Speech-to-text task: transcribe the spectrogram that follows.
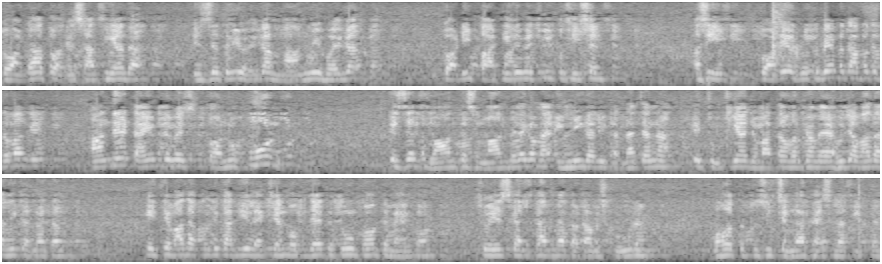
ਤੁਹਾਡਾ, ਤੁਹਾਡੇ ਸਾਥੀਆਂ ਦਾ ਇੱਜ਼ਤ ਵੀ ਹੋਏਗਾ ਮਾਨ ਵੀ ਹੋਏਗਾ। ਤੁਹਾਡੀ ਪਾਰਟੀ ਦੇ ਵਿੱਚ ਵੀ ਪੋਜੀਸ਼ਨ ਅਸੀਂ ਤੁਹਾਡੇ ਰੁਤਬੇ ਮੁਤਾਬਕ ਦੇਵਾਂਗੇ। ਆਂਦੇ ਟਾਈਮ ਦੇ ਵਿੱਚ ਤੁਹਾਨੂੰ ਪੂਰਨ ਇੱਜ਼ਤ, ਮਾਨ ਤੇ ਸਨਮਾਨ ਮਿਲੇਗਾ। ਮੈਂ ਇੰਨੀ ਗੱਲ ਹੀ ਕਰਨਾ ਚਾਹਨਾ ਕਿ ਝੂਠੀਆਂ ਜਮਾਤਾਂ ਵਰਗਾ ਮੈਂ ਇਹੋ ਜਿਹਾ ਵਾਅਦਾ ਨਹੀਂ ਕਰਨਾ ਚਾਹੁੰਦਾ। ਕਿ ਇੱਥੇ ਵਾਅਦਾ ਕੁਝ ਕਰ ਦੀ ਇਲੈਕਸ਼ਨ ਮੁੱਕ ਜਾਏ ਤੇ ਤੂੰ ਕੌਣ ਤੇ ਮੈਂ ਕੌਣ? ਸੋ ਇਸ ਗੱਲ ਕਰ ਮੈਂ ਤੁਹਾਡਾ ਮਸ਼ਕੂਰ ਹਾਂ। ਬਹੁਤ ਤੁਸੀਂ ਚੰਗਾ ਫੈਸਲਾ ਕੀਤਾ।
